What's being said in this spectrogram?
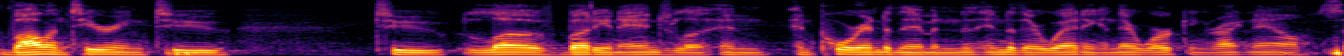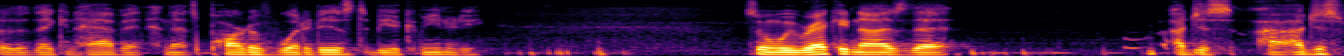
volunteering to to love Buddy and Angela and, and pour into them and into their wedding, and they're working right now so that they can have it, and that's part of what it is to be a community. So when we recognize that, I just I just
